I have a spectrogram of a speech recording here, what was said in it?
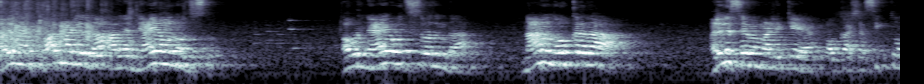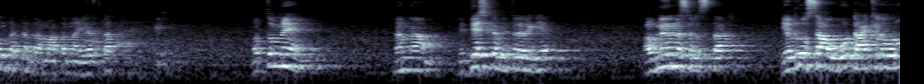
ಅದೇ ನಾನು ಕಾಲ್ ಮಾಡಲಿಲ್ಲ ಆದರೆ ನ್ಯಾಯವನ್ನು ಒದಿಸಿದ್ರು ಅವರು ನ್ಯಾಯ ಒದಿಸಿರೋದ್ರಿಂದ ನಾನು ನೌಕರರ ಅಳಿಲು ಸೇವೆ ಮಾಡಲಿಕ್ಕೆ ಅವಕಾಶ ಸಿಕ್ತು ಅಂತಕ್ಕಂಥ ಮಾತನ್ನು ಹೇಳ್ತಾ ಮತ್ತೊಮ್ಮೆ ನನ್ನ ನಿರ್ದೇಶಕ ಮಿತ್ರರಿಗೆ ಅಭಿನಂದನೆ ಸಲ್ಲಿಸ್ತಾ ಎಲ್ಲರೂ ಸಹ ಓಟ್ ಹಾಕಿರೋರು,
